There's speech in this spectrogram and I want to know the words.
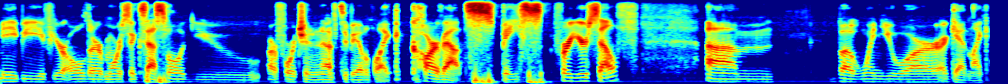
maybe if you're older more successful you are fortunate enough to be able to like carve out space for yourself um, but when you are again like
